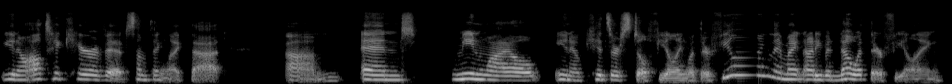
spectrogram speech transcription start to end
you know, I'll take care of it, something like that. Um, and meanwhile, you know, kids are still feeling what they're feeling. They might not even know what they're feeling.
